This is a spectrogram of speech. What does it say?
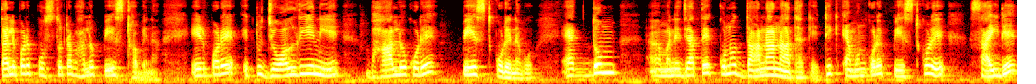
তাহলে পরে পোস্তটা ভালো পেস্ট হবে না। এরপরে একটু জল দিয়ে নিয়ে ভালো করে পেস্ট করে নেব। একদম মানে যাতে কোনো দানা না থাকে। ঠিক এমন করে পেস্ট করে সাইডে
